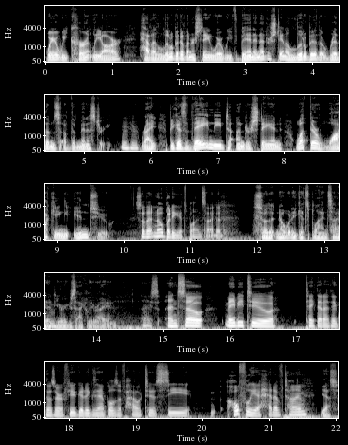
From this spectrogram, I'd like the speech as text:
where we currently are, have a little bit of understanding where we've been and understand a little bit of the rhythms of the ministry, Mm-hmm. right? Because they need to understand what they're walking into So that nobody gets blindsided. so that nobody gets blindsided. Mhm. You're exactly right. Nice. And so maybe to take that, I think those are a few good examples of how to see, hopefully ahead of time Yes.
